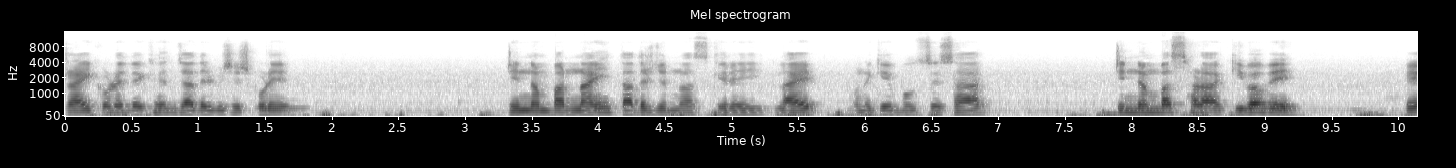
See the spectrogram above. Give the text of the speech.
ট্রাই করে দেখেন, যাদের বিশেষ করে তিন নাম্বার নাই, তাদের জন্য আজকের এই লাইভ অনেকেই বলছে, স্যার, তিন নাম্বার ছাড়া কীভাবে পে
